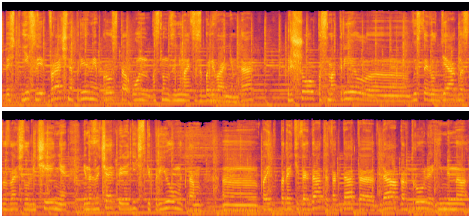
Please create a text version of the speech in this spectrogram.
То есть если врач на приеме просто он в основном занимается заболеванием, да, пришел, посмотрел, э, выставил диагноз, назначил лечение и назначает периодически приемы, там, э, подойти тогда-то, тогда-то для контроля именно,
